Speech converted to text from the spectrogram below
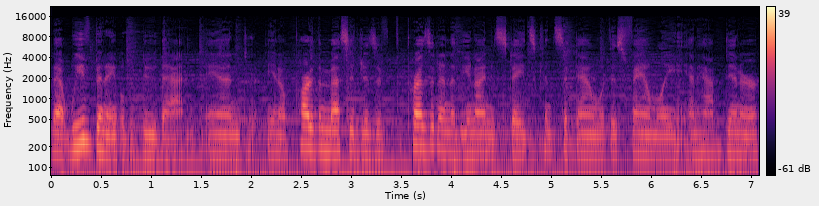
that we've been able to do that. And you know, part of the message is if the President of the United States can sit down with his family and have dinner,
